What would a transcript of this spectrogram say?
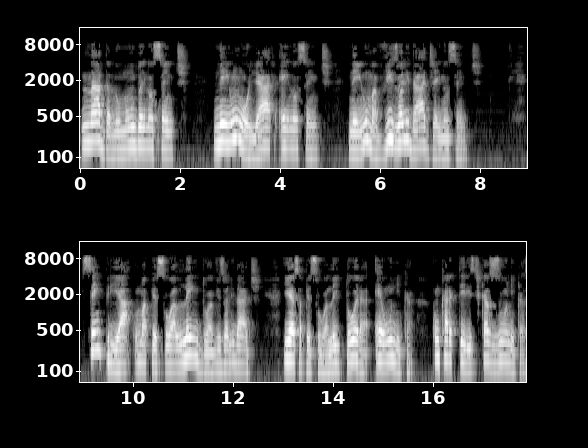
nada no mundo é inocente, nenhum olhar é inocente, nenhuma visualidade é inocente. Sempre há uma pessoa lendo a visualidade, e essa pessoa leitora é única, com características únicas,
